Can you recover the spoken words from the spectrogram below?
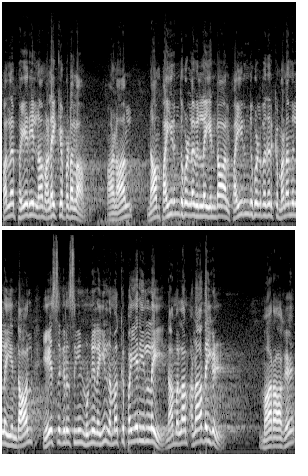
பல பெயரில் நாம் அழைக்கப்படலாம். ஆனால் நாம் பகிர்ந்து கொள்ளவில்லை என்றால் பகிர்ந்து கொள்வதற்கு மனமில்லை என்றால் இயேசு கிறிஸ்துவின் முன்னிலையில் நமக்கு பெயர் இல்லை. நாமெல்லாம் அனாதைகள். மாறாக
